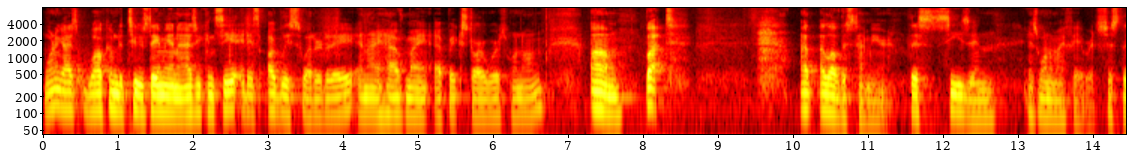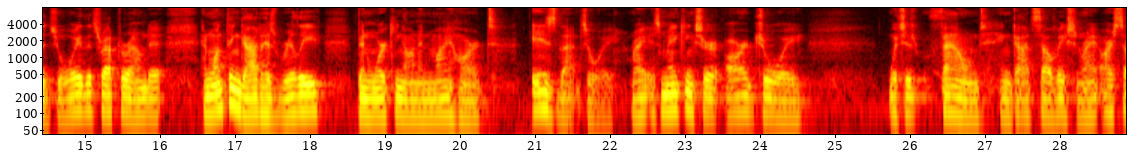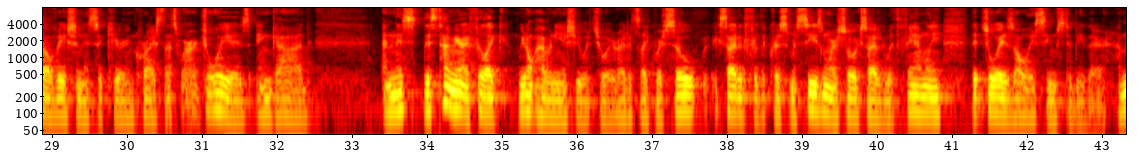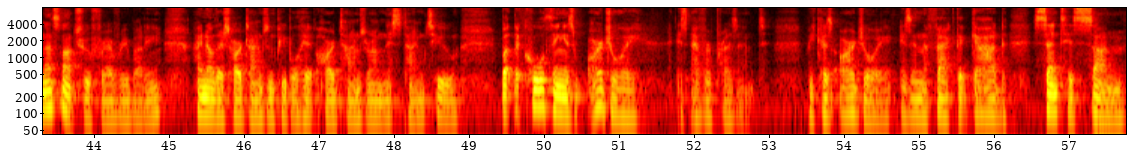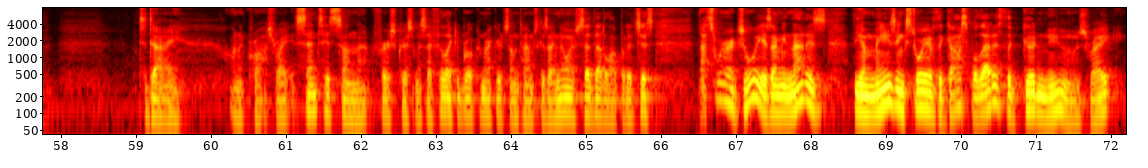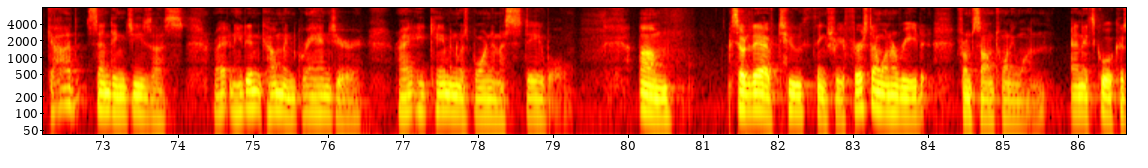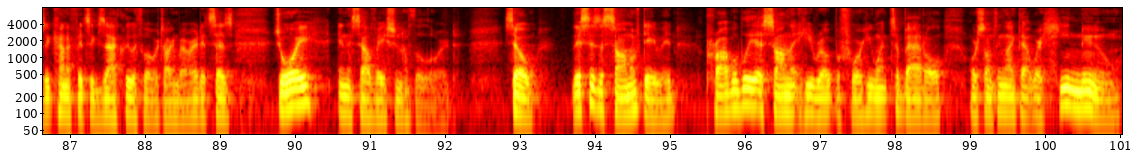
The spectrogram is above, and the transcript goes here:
Morning, guys. Welcome to Tuesday, man. As you can see, it is ugly sweater today, and I have my epic Star Wars one on. Um, but I, I love this time of year. This season is one of my favorites. Just the joy that's wrapped around it. And one thing God has really been working on in my heart is that joy, right? Is making sure our joy which is found in God's salvation, right? Our salvation is secure in Christ. That's where our joy is in God. And this this time of year, I feel like we don't have any issue with joy, right? It's like we're so excited for the Christmas season, we're so excited with family that joy is always seems to be there, and that's not true for everybody. I know there's hard times, and people hit hard times around this time too. But the cool thing is, our joy is ever present because our joy is in the fact that God sent his son to die on a cross, right? It sent his son that first Christmas. I feel like a broken record sometimes because I know I've said that a lot, but it's just that's where our joy is. I mean, that is the amazing story of the gospel. That is the good news, right? God sending Jesus, right? And he didn't come in grandeur, right? He came and was born in a stable. Um, so today I have two things for you. First, I want to read from Psalm 21. And it's cool because it kind of fits exactly with what we're talking about, right? It says, Joy in the salvation of the Lord. So this is a Psalm of David, probably a psalm that he wrote before he went to battle or something like that, where he knew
